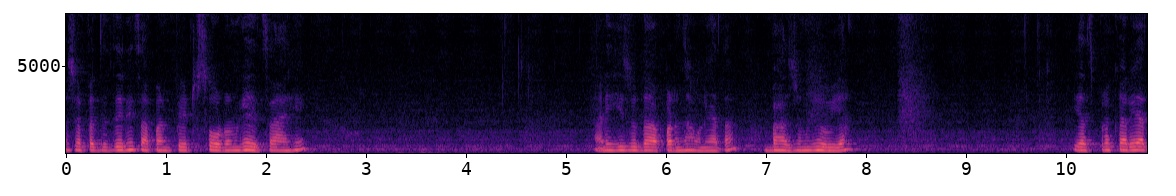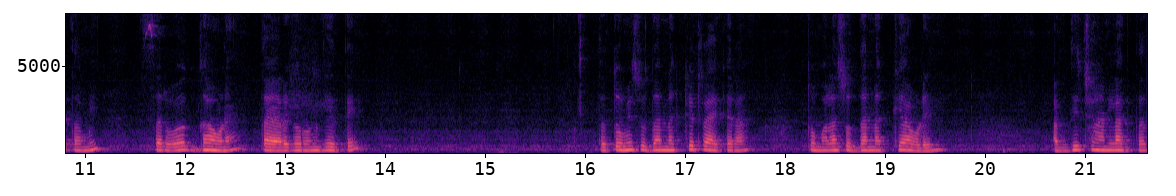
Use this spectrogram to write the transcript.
अशा पद्धतीनेच आपण पीठ सोडून घ्यायचं आहे. आणि ही सुद्धा आपण घावणी आता भाजून घेऊया. याच प्रकारे आता मी सर्व घावण्या तयार करून घेते. तर तुम्हीसुद्धा नक्की ट्राय करा. तुम्हालासुद्धा नक्की आवडेल. अगदी छान लागतात.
